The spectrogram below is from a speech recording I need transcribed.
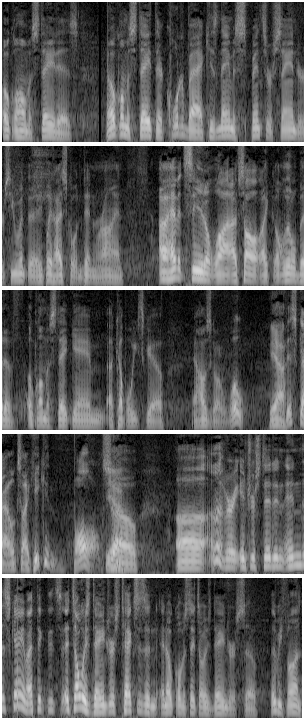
Oklahoma State is. In Oklahoma State, their quarterback, his name is Spencer Sanders. He went to, he played high school at Denton Ryan. I haven't seen it a lot. I saw like a little bit of Oklahoma State game a couple weeks ago, and I was going, "Whoa, Yeah. this guy looks like he can ball." So uh, I'm not very interested in, in this game. I think it's it's always dangerous. Texas and, and Oklahoma State's always dangerous, so it'll be fun.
